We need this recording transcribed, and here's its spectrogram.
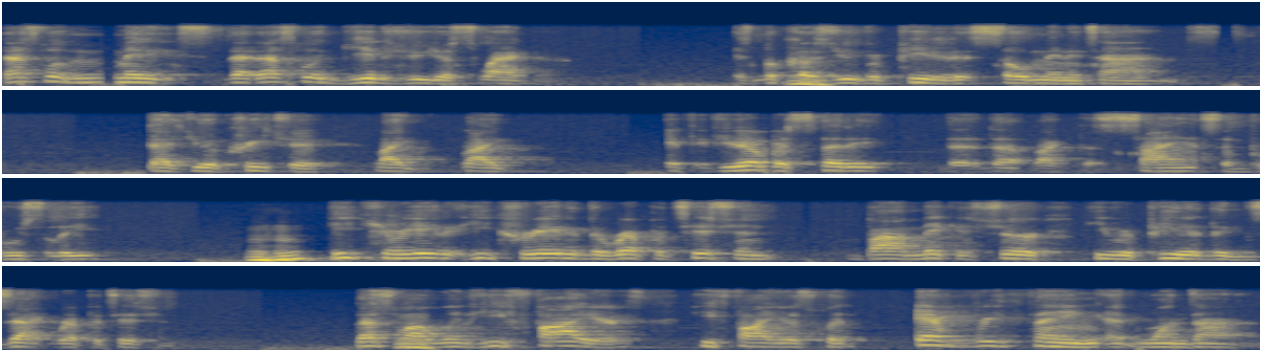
That's what makes that. That's what gives you your swagger. It's because mm. you've repeated it so many times that you're a creature. Like like if, if you ever study the, the like the science of Bruce Lee, Mm-hmm. He created he created the repetition by making sure he repeated the exact repetition. That's why mm-hmm. when he fires, he fires with everything at one time.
